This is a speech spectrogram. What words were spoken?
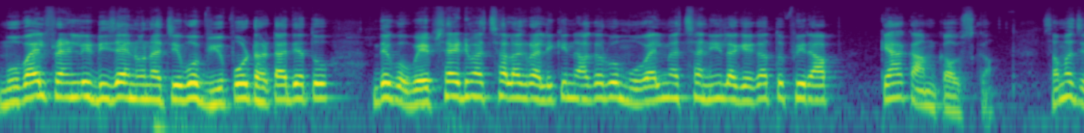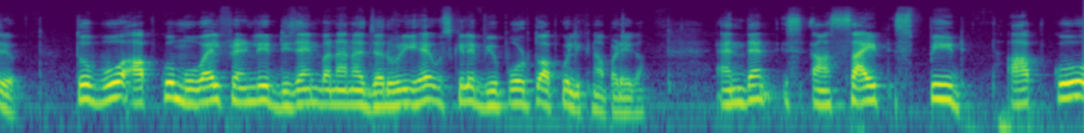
मोबाइल फ्रेंडली डिज़ाइन होना चाहिए, वो व्यू पोर्ट हटा दिया तो देखो वेबसाइट में अच्छा लग रहा है, लेकिन अगर वो मोबाइल में अच्छा नहीं लगेगा तो फिर आप क्या काम का उसका? समझ रहे हो? तो वो आपको मोबाइल फ्रेंडली डिज़ाइन बनाना ज़रूरी है, उसके लिए व्यू पोर्ट तो आपको लिखना पड़ेगा। एंड देन साइट स्पीड आपको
